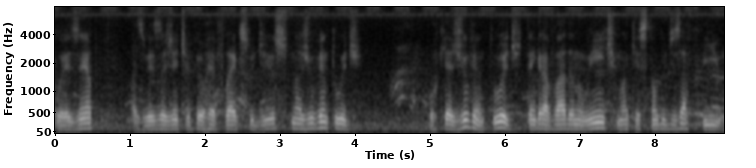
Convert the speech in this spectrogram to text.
por exemplo, às vezes a gente vê o reflexo disso na juventude, porque a juventude tem gravada no íntimo a questão do desafio,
